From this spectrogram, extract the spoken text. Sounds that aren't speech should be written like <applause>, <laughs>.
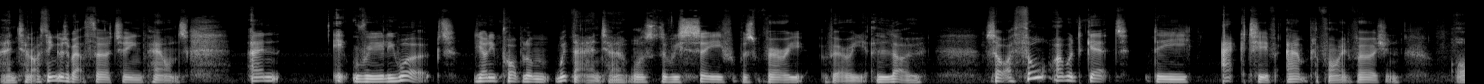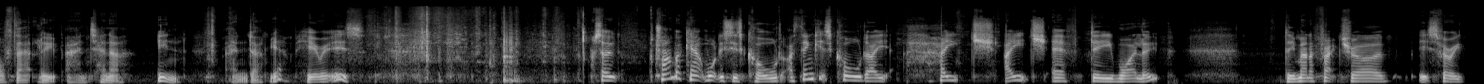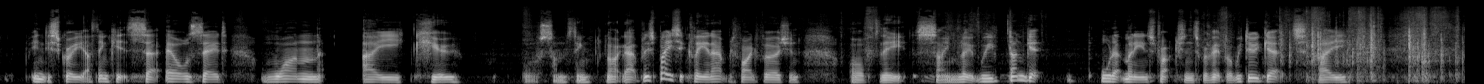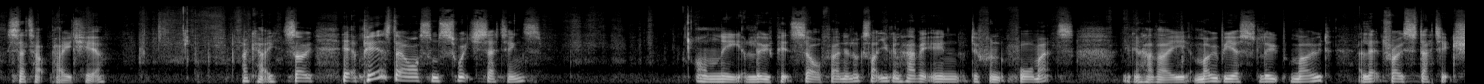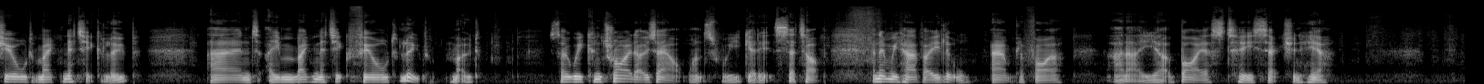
antenna. I think it was about £13. And it really worked. The only problem with that antenna was the receive was very, very low. So I thought I would get the active amplified version of that loop antenna in. And uh, yeah, here it is. So try and work out what this is called. I think it's called a H HFDY loop. The manufacturer, it's very indiscreet. I think it's uh, LZ1AQ or something like that. But it's basically an amplified version of the same loop. We don't get all that many instructions with it, but we do get a setup page here. Okay, so it appears there are some switch settings on the loop itself and it looks like you can have it in different formats. You can have a Mobius loop mode, electrostatic shield magnetic loop and a magnetic field loop mode. So we can try those out once we get it set up. And then we have a little amplifier and a uh, bias T section here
